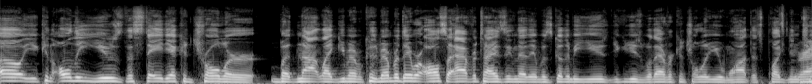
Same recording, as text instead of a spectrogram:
oh you can only use the Stadia controller but not like you remember because remember they were also advertising that it was going to be used you can use whatever controller you want that's plugged into your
